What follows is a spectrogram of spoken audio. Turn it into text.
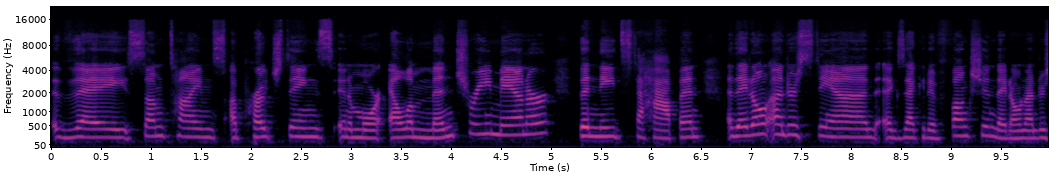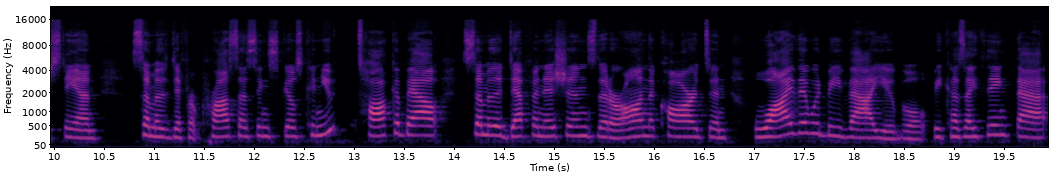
They sometimes approach things in a more elementary manner than needs to happen. And they don't understand executive function. They don't understand some of the different processing skills. Can you talk about some of the definitions that are on the cards and why they would be valuable? Because I think that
